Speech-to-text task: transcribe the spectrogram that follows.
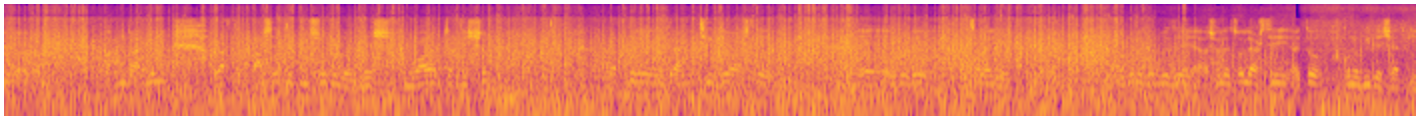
আহ, ভাঙ্গা রাস্তার পাশের যে দৃশ্যগুলো বেশ বড় একটা দৃশ্য। হঠাৎ করে গ্রামের থেকে কেউ আসলে এই রোডে মনে করবে যে আসলে চলে আসছি হয়তো কোনো বিদেশে আর কি।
